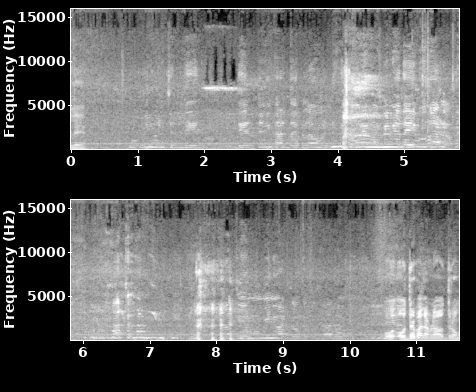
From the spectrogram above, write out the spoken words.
ਲੈ ਮੰਮੀ ਹੁਣ ਚੱਲੇ ਦਿਲ ਤੇ ਨਹੀਂ ਕਰਦਾ ਖਲਾਉਣ ਨੂੰ ਦੋਵੇਂ ਮੰਮੀ ਦਾ ਇਹੋ ਹਾਲ ਆ। ਹੱਥ ਨਾਲ ਅੱਜ ਮੰਮੀ ਨੂੰ ਆਟੋ ਉਹ ਉਧਰ ਪਾ ਲੈਣਾ ਉਧਰੋਂ।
